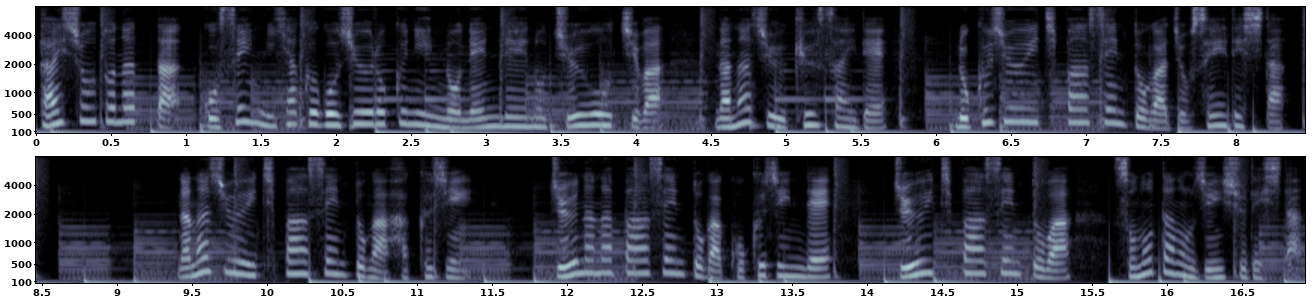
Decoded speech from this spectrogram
対象となった5256人の年齢の中央値は79歳で61%が女性でした。71%が白人17%が黒人で11%はその他の人種でした。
